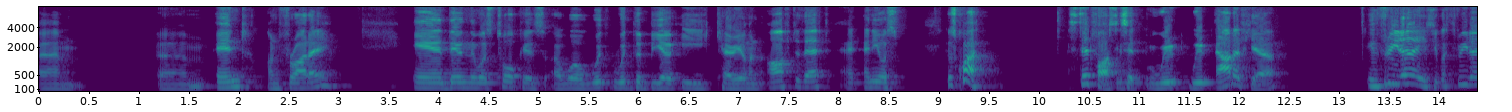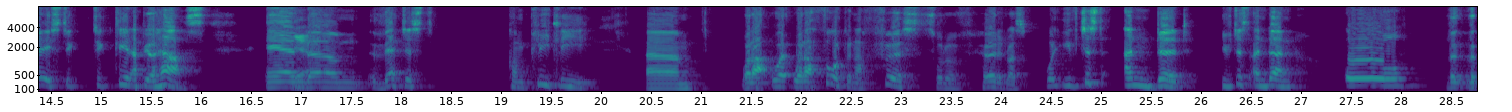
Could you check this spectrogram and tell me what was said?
um, um, end on Friday. And then there was talk as uh, well, would, would the BOE carry on after that? And, and he was he was quite steadfast. He said, we're, we're out of here in three days. You've got three days to, to clean up your house. And Yeah. um, that just completely, um, what, I, what, what I thought when I first sort of heard it was, well, you've just undid, you've just undone all the, the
